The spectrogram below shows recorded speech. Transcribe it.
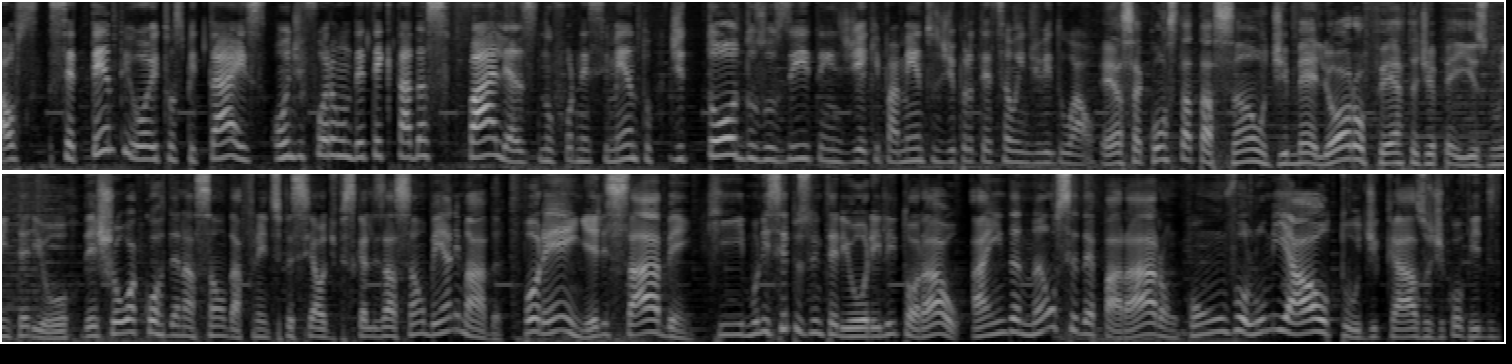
aos 78 hospitais onde foram detectadas falhas no fornecimento de todos os itens de equipamentos de proteção individual. Essa constatação de melhor oferta de EPIs no interior deixou a coordenação da Frente Especial de Fiscalização bem animada. Porém, eles sabem que municípios do interior e litoral ainda não se depararam com um volume alto de casos de Covid-19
